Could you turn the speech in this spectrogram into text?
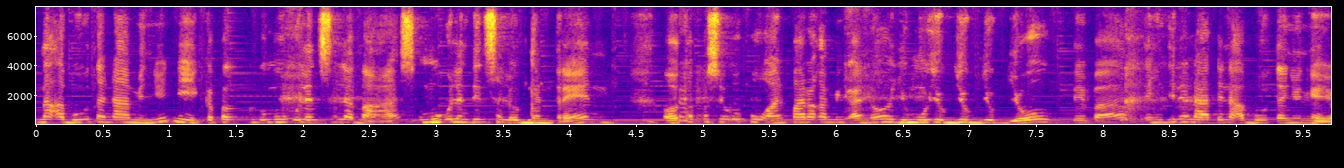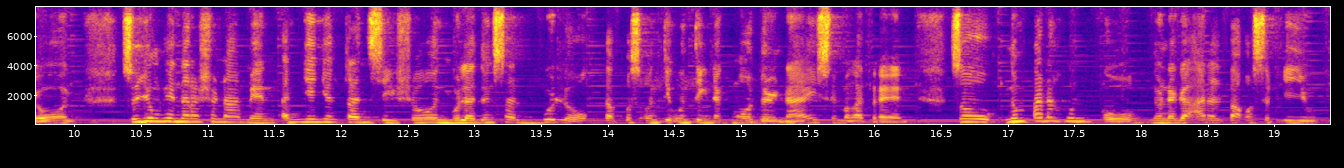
naabutan namin yun eh. Kapag umuulan sa labas, umuulan din sa loob ng tren. O tapos yung upuan, para kaming ano, yumuyug-yug-yug-yug, di ba? Eh, hindi na natin naabutan yun ngayon. So yung henerasyon namin, anyan yung transition mula dun sa bulok, tapos unti-unting nag-modernize yung mga trend. So, nung panahon ko, nung nag-aaral pa ako sa PUP,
